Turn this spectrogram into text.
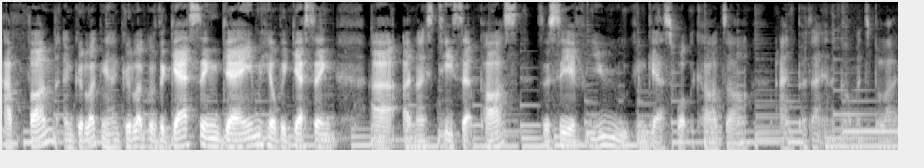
have fun and good luck. And good luck with the guessing game. He'll be guessing uh, a nice T set pass. So, see if you can guess what the cards are and put that in the comments below.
